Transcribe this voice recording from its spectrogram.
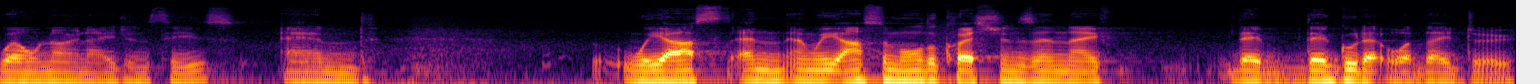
well-known agencies, and we ask and, and we ask them all the questions, and they they they're good at what they do.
